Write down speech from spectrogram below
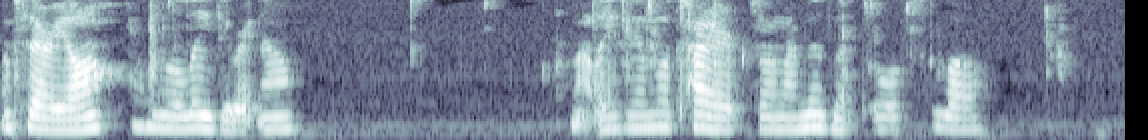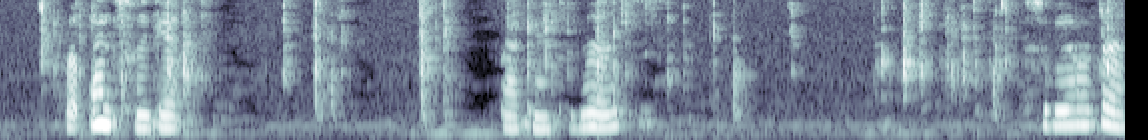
I'm sorry, y'all. I'm a little lazy right now. not lazy, I'm a little tired, so my movement's a little slow. But once we get back into this, should be all good.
